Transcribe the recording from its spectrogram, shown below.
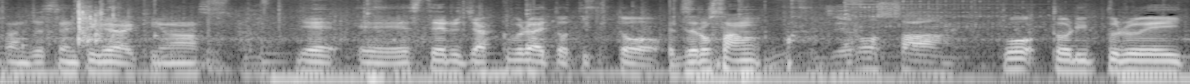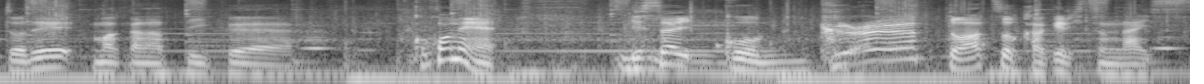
30センチぐらい切ります。で、えーステルジャックブライトティクト03。03をトリプルエイトで賄っていくここね実際こうぐーっと圧をかける必要ないです。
